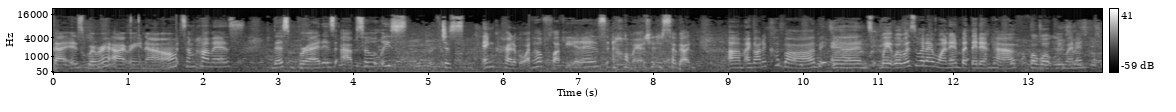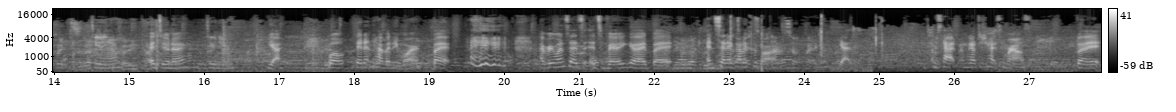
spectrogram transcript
That is where we're at right now. Some hummus. This bread is absolutely just incredible. Look How fluffy it is. Oh my gosh, it's just so good. Um, I got a kebab and wait, what was what I wanted but they didn't have? Well, what we wanted? Tuna. A? Tuna. Yeah. Well, they didn't have it anymore, but everyone says it's very good, but instead I got a kebab. Yes. I'm sad. I'm gonna have to try it somewhere else. But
